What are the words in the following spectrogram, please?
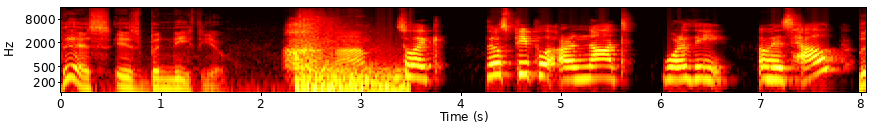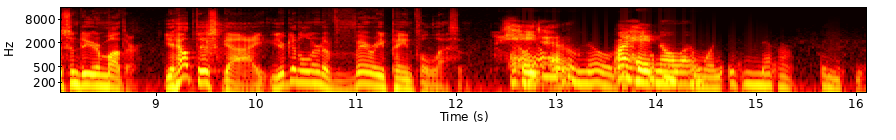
This is beneath you. Mom? So, like, those people are not worthy of his help? Listen to your mother. You help this guy, you're going to learn a very painful lesson. I hate him. I hate Nolan. Someone is never beneath you.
